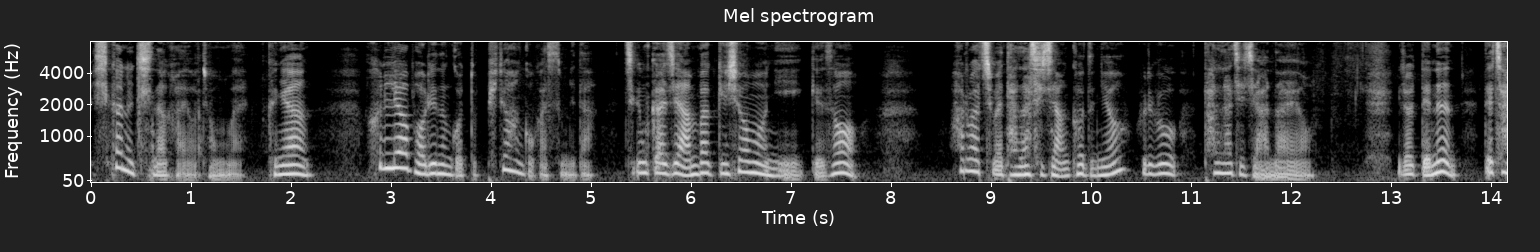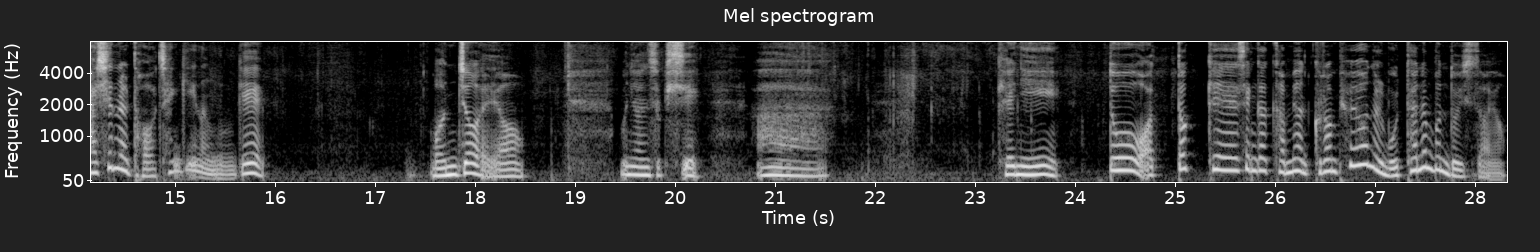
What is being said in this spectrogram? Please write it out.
시간은 지나가요, 정말. 그냥 흘려버리는 것도 필요한 것 같습니다. 지금까지 안 바뀐 시어머니께서 하루아침에 달라지지 않거든요. 그리고 달라지지 않아요. 이럴 때는 내 자신을 더 챙기는 게 먼저예요. 문현숙 씨, 아, 괜히 또 어떻게 생각하면 그런 표현을 못하는 분도 있어요.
